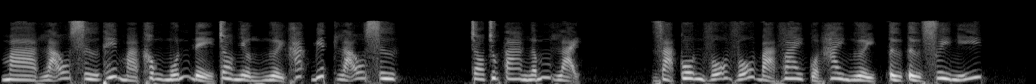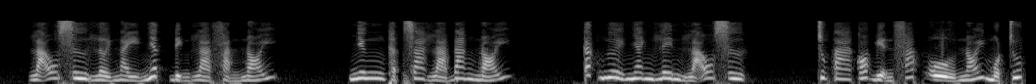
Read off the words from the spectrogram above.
Mà lão sư thế mà không muốn để cho những người khác biết lão sư. Cho chúng ta ngấm lại. giả côn vỗ vỗ bả vai của hai người, từ từ suy nghĩ. Lão sư lời này nhất định là phản nói. Nhưng thật ra là đang nói. Các ngươi nhanh lên lão sư. Chúng ta có biện pháp ồ nói một chút.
